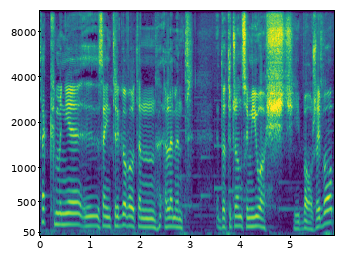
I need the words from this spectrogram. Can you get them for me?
tak mnie y, zaintrygował ten element dotyczący miłości Bożej, bo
